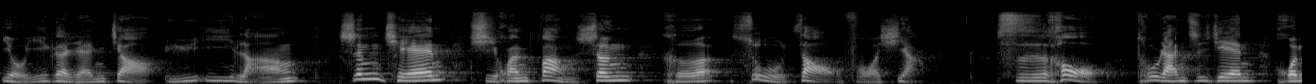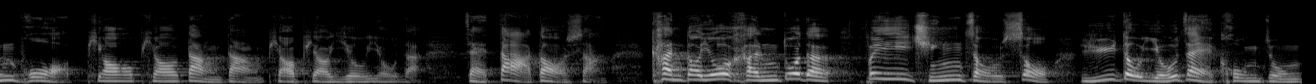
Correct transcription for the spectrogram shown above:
有一个人叫于一郎，生前喜欢放生和塑造佛像，死后突然之间魂魄飘飘荡荡、飘飘悠悠的，在大道上看到有很多的飞禽走兽，鱼都游在空中。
